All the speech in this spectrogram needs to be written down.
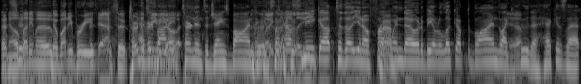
That's Nobody it. move. Nobody breathe. Yeah. So turn the Everybody TV off. turned into James Bond and Wait till somehow they leave. sneak up to the you know front Yeah. window to be able to look up the blind. Like, Yep. who the heck is that?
